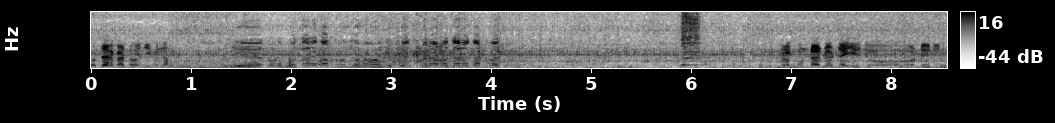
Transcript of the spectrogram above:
વધારે કાઢવા છે ને જે થોડું વધારે કાઢવું છે હા જે પેક ફેરા વધારે કાઢવા છે. થોડા કુંડા દટાઈએ જો અડે નહીં.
